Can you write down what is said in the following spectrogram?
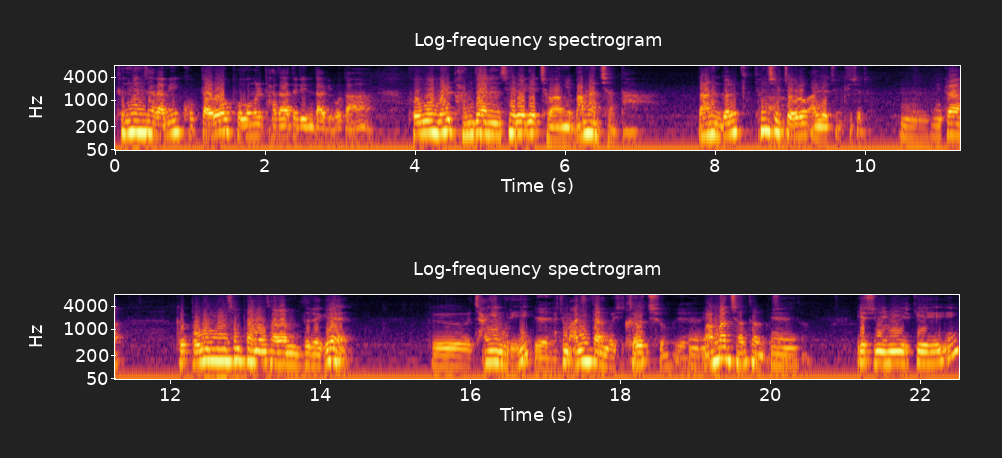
듣는 사람이 곧바로 복음을 받아들인다기보다 복음을 반대하는 세력의 저항이 만만치 않다. 라는 걸 현실적으로 알려준 규제죠. 음, 그러니까 그 복음을 선포하는 사람들에게 그 장애물이 예. 아주 많이 있다는 것이죠. 그렇죠. 예. 예. 만만치 않다는 것입니다. 예 수님이 이렇게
